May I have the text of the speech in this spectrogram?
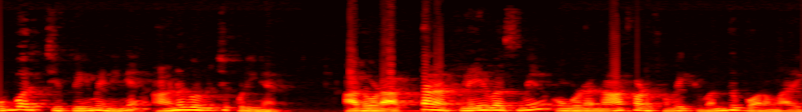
ஒவ்வொரு சிப்பையுமே நீங்க அனுபவிச்சு குடிங்க. அதோட அத்தனை ஃப்ளேவர்ஸுமே உங்களோட நாக்கோட சுவைக்கு வந்து போற மாதிரி.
